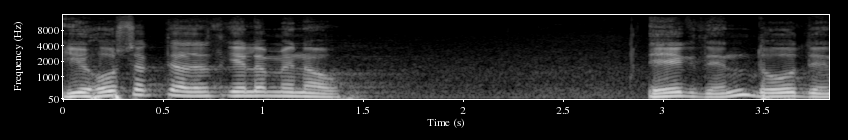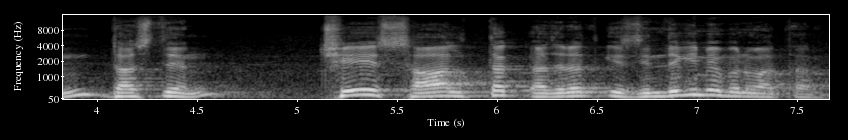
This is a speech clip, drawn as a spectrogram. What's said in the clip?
یہ ہو سکتا ہے حضرت کے علم میں نہ ہو۔ ایک دن، دو دن، دس دن، چھ سال تک حضرت کی زندگی میں بنواتا رہا۔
